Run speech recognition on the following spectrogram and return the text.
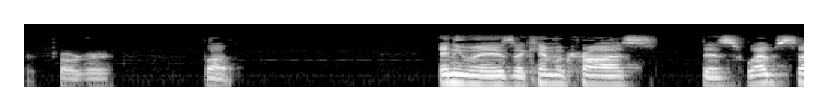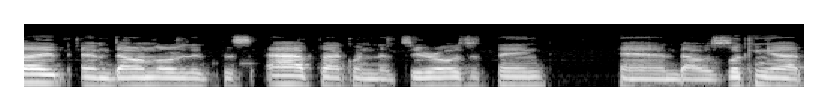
or shorter. But anyways, I came across this website and downloaded this app back when NetZero was a thing. And I was looking at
